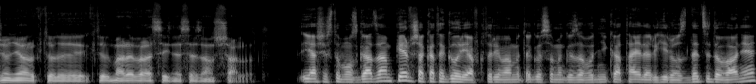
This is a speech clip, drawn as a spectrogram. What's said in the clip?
Jr., który, który ma rewelacyjny sezon z Charlotte. Ja się z tobą zgadzam. Pierwsza kategoria, w której mamy tego samego zawodnika, Tyler Hero zdecydowanie,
